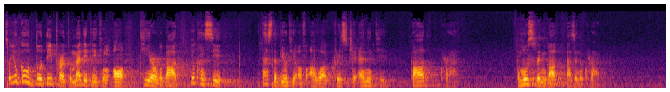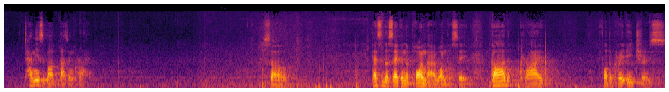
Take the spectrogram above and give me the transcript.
So you go do deeper to meditating on tear of God. You can see that's the beauty of our Christianity. God cries. The Muslim God doesn't cry. Chinese God doesn't cry. So that's the second point I want to say. God cried for the creatures.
